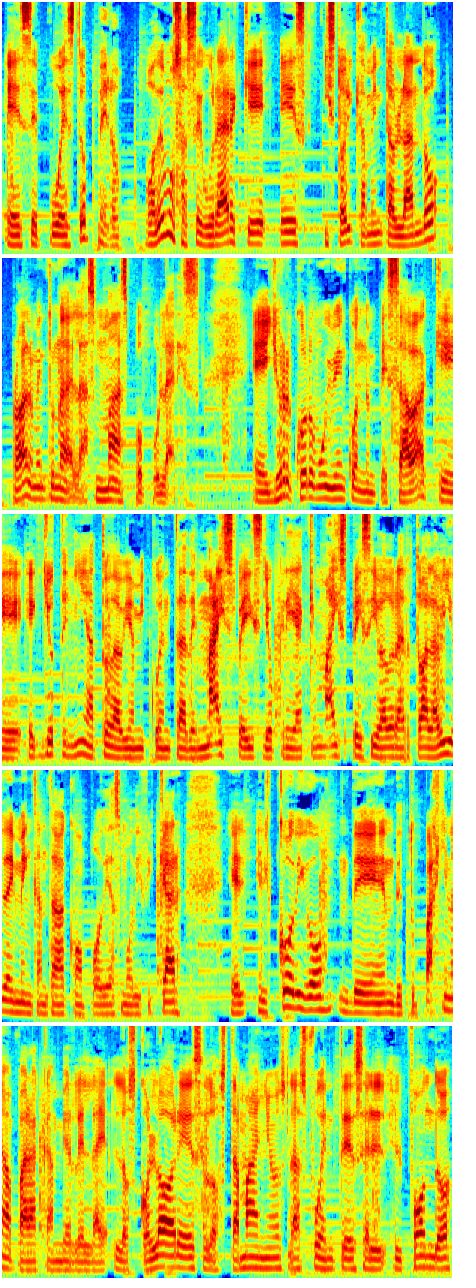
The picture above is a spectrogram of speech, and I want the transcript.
ese puesto, pero podemos asegurar que es históricamente hablando probablemente una de las más populares. Eh, yo recuerdo muy bien cuando empezaba que eh, yo tenía todavía mi cuenta de MySpace, yo creía que MySpace iba a durar toda la vida y me encantaba cómo podías modificar el, código de, tu página para cambiarle los colores, los tamaños, las fuentes, el, el fondo,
